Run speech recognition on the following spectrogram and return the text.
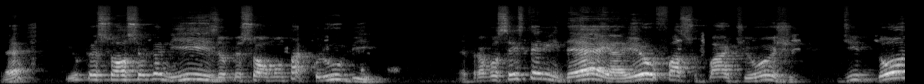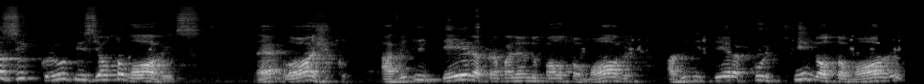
né? E o pessoal se organiza, o pessoal monta clube. É, Para vocês terem ideia, eu faço parte hoje de 12 clubes de automóveis, né? Lógico, a vida inteira trabalhando com automóvel, a vida inteira curtindo automóvel,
